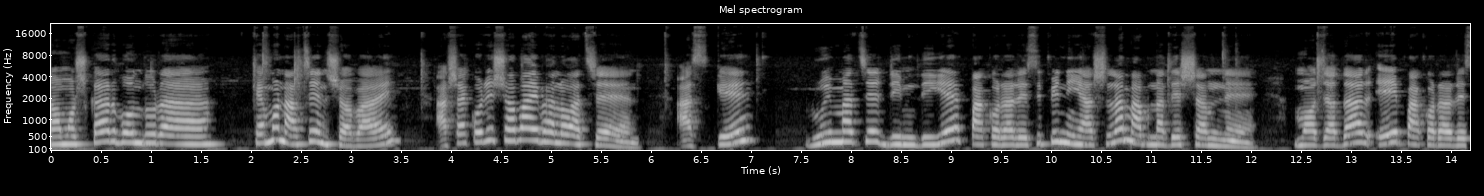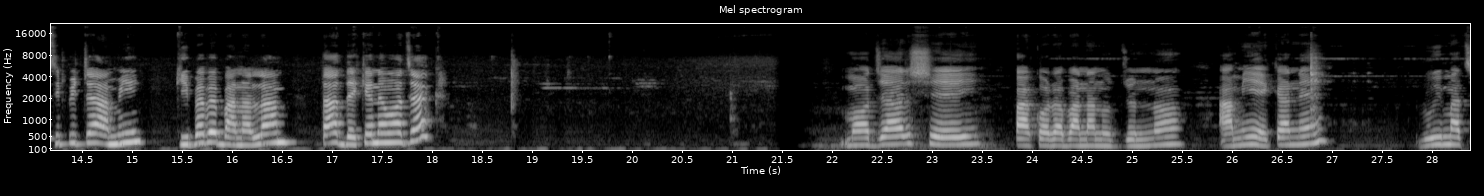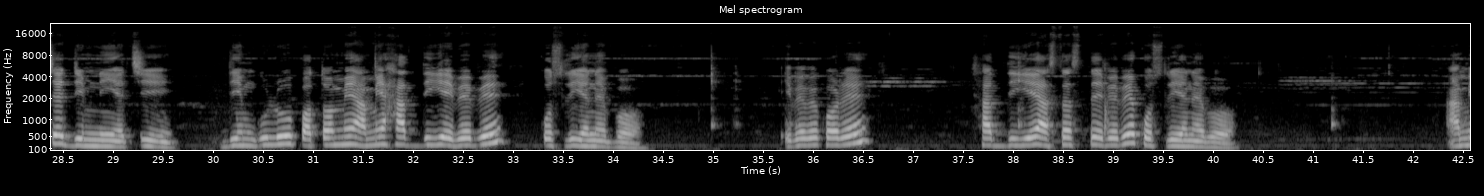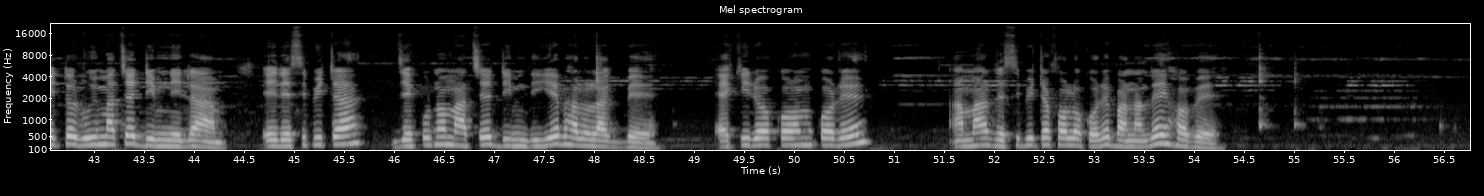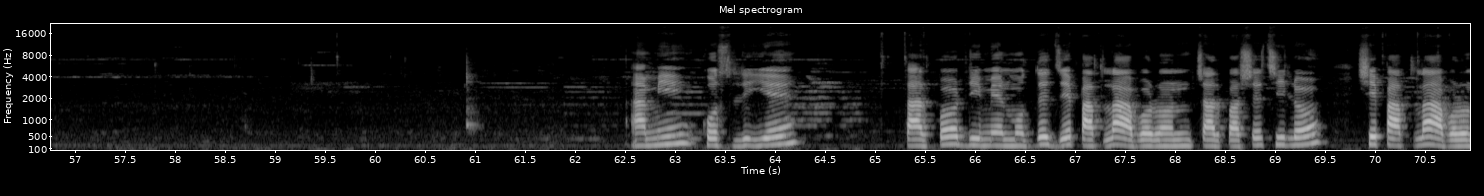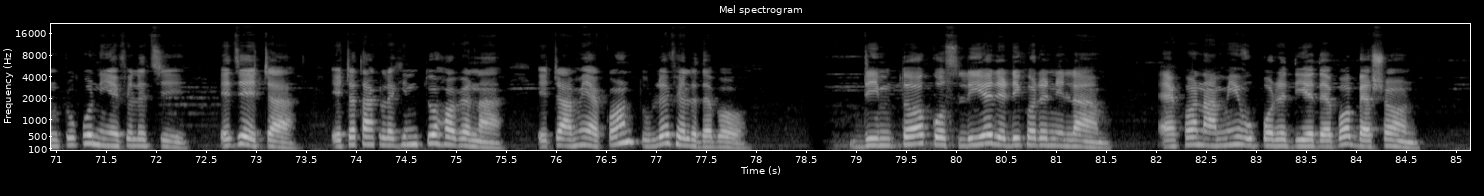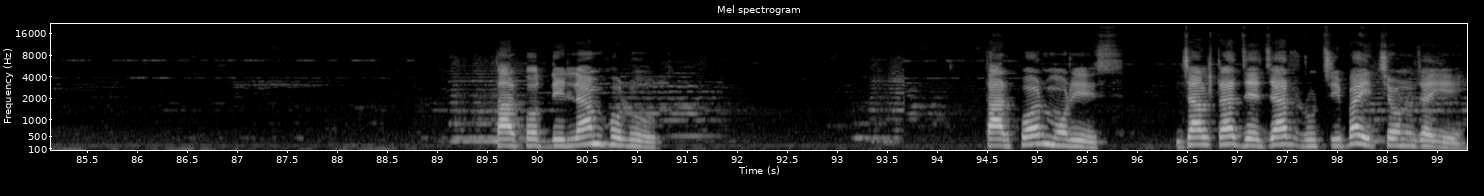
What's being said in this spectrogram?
নমস্কার বন্ধুরা। কেমন আছেন সবাই? আশা করি সবাই ভালো আছেন। আজকে রুই মাছের ডিম দিয়ে পাকোড়া রেসিপি নিয়ে আসলাম আপনাদের সামনে। মজাদার এই পাকোড়া রেসিপিটা আমি কীভাবে বানালাম তা দেখে নেওয়া যাক। মজার সেই পাকোড়া বানানোর জন্য আমি এখানে রুই মাছের ডিম নিয়েছি। ডিমগুলো প্রথমে আমি হাত দিয়ে এভাবে কচলিয়ে নেব। এভাবে করে হাত দিয়ে আস্তে আস্তে এভাবে কচলিয়ে নেব। আমি তো রুই মাছের ডিম নিলাম। এই রেসিপিটা যে কোনো মাছের ডিম দিয়ে ভালো লাগবে। একই রকম করে আমার রেসিপিটা ফলো করে বানালেই হবে। আমি কচলিয়ে তারপর ডিমের মধ্যে যে পাতলা আবরণ চারপাশে ছিল, সে পাতলা আবরণটুকু নিয়ে ফেলেছি। এই যে এটা এটা থাকলে কিন্তু হবে না, এটা আমি এখন তুলে ফেলে দেব। ডিম তো কচলিয়ে রেডি করে নিলাম। এখন আমি উপরে দিয়ে দেব বেসন। তারপর দিলাম হলুদ। তারপর মরিচ জালটা যে যার রুচি বা ইচ্ছে অনুযায়ী।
